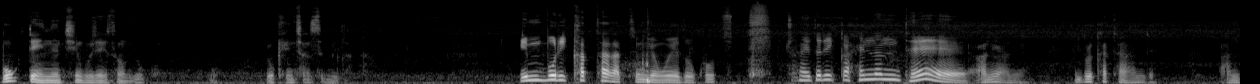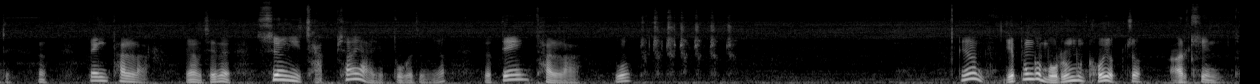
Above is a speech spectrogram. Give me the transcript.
목대 있는 친구 중에서는 요거 요 괜찮습니다. 인브리카타 같은 경우에도 그 추천해드릴까 했는데 아니 아니 인브리카타 안돼 안돼 땡탈라 왜냐면 쟤는 수영이 잡혀야 예쁘거든요. 그래서 땡탈라고 촉촉촉촉촉촉 그냥 예쁜 거 모르는 분 거의 없죠. 아르케인입니다.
